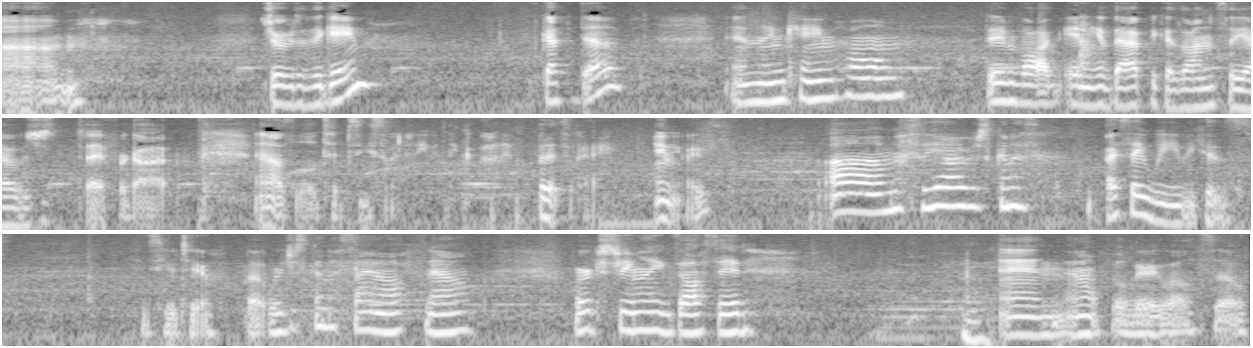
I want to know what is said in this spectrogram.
Um, drove to the game, got the dub, and then came home. Didn't vlog any of that because honestly I was just, I forgot. And I was a little tipsy so I didn't even think about it, but it's okay. Anyways, um, so yeah, I was just gonna, I say we because he's here too, but we're just gonna sign off now. We're extremely exhausted and I don't feel very well, so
